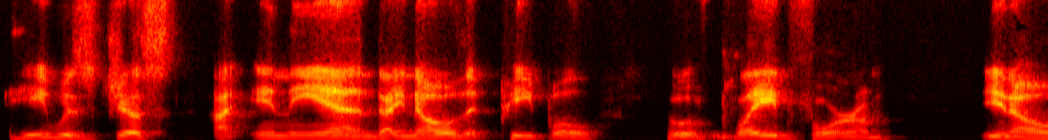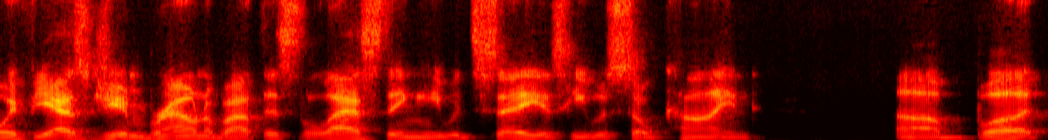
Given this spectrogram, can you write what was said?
he was just, in the end, I know that people who have played for him, you know, if you ask Jim Brown about this, the last thing he would say is he was so kind. Uh, but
